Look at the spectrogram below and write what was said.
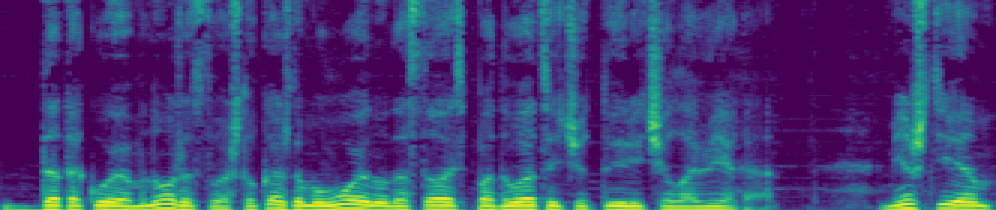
Да такое множество, что каждому воину досталось по 24 человека. Меж тем,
